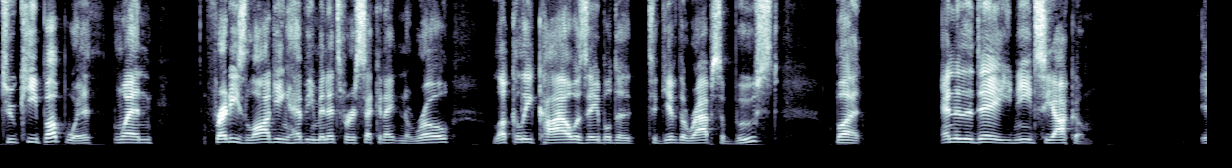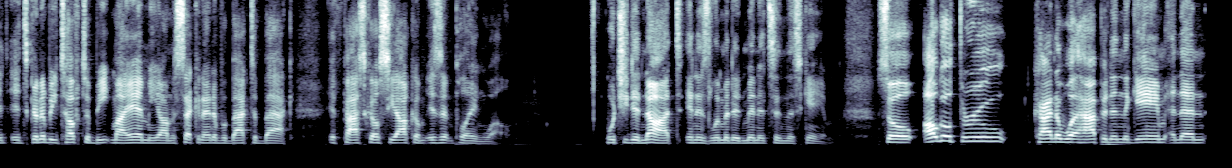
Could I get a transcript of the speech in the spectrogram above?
to keep up with when Freddie's logging heavy minutes for a second night in a row. Luckily, Kyle was able to, to give the Raps a boost. But end of the day, you need Siakam it, it's going to be tough to beat Miami on the second night of a back to back if Pascal Siakam isn't playing well, which he did not in his limited minutes in this game. So I'll go through kind of what happened in the game. And then,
